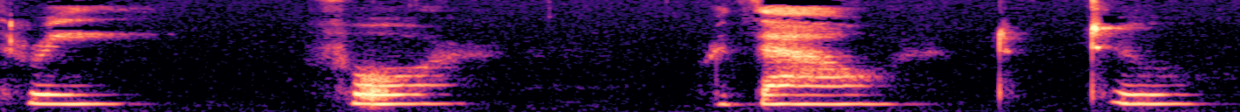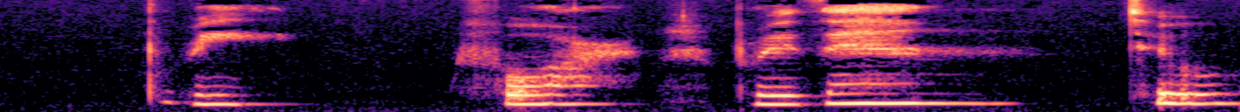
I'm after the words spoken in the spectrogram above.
three, four. Breathe out, two, three, four. Breathe in, two,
